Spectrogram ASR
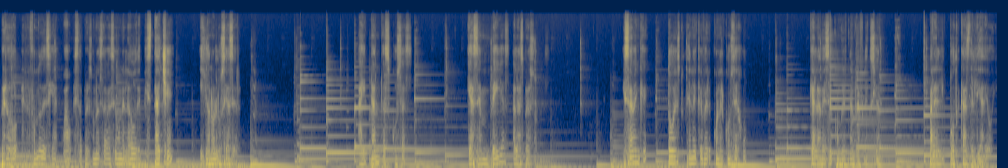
Pero en el fondo decía, wow, esa persona sabe hacer un helado de pistache y yo no lo sé hacer. hay tantas cosas que hacen bellas a las personas. ¿Y saben qué? Todo esto tiene que ver con el consejo que a la vez se convierte en reflexión para el podcast del día de hoy.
